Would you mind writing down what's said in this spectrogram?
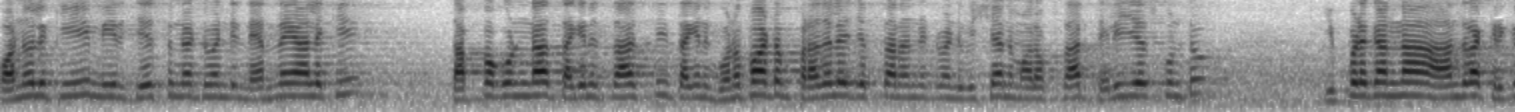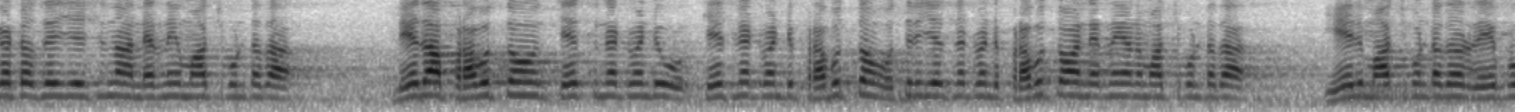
పనులకి మీరు చేస్తున్నటువంటి నిర్ణయాలకి తప్పకుండా తగిన శాస్తి తగిన గుణపాఠం ప్రజలే చెప్తారనేటువంటి విషయాన్ని మరొకసారి తెలియజేసుకుంటూ ఇప్పటికన్నా ఆంధ్ర క్రికెట్ అసోసియేషన్ ఆ నిర్ణయం మార్చుకుంటుందా? లేదా ప్రభుత్వం చేస్తున్నటువంటి చేసినటువంటి ప్రభుత్వం ఒత్తిడి చేసినటువంటి ప్రభుత్వం ఆ నిర్ణయాన్ని మార్చుకుంటుందా? ఏది మార్చుకుంటుందో రేపు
